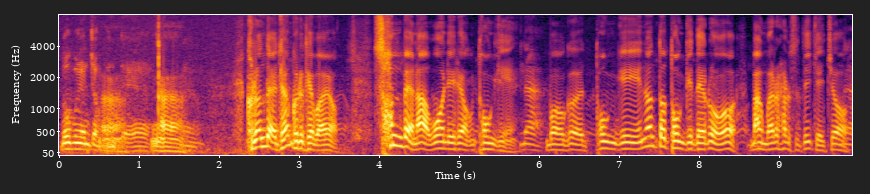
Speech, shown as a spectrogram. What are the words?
노무현 정권 때. 아. 네. 그런데 저는 그렇게 봐요. 선배나 원희룡, 동기. 네. 뭐 그 동기는 또 동기대로 막말을 할 수도 있겠죠. 네.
